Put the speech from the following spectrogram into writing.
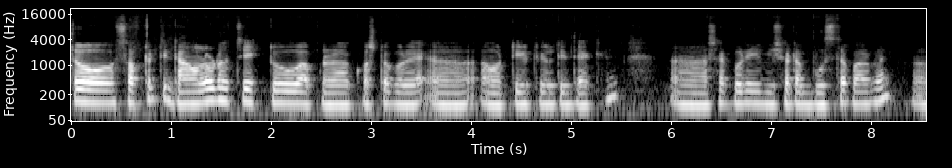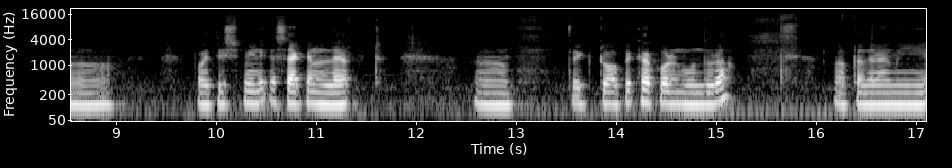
তো সফটওয়্যারটি ডাউনলোড হচ্ছে একটু আপনারা কষ্ট করে আমার টিউটোরিয়ালটি দেখেন। আশা করি বিষয়টা বুঝতে পারবেন। পঁয়ত্রিশ মিনিট সেকেন্ড লেফট তো একটু অপেক্ষা করুন বন্ধুরা। আপনাদের আমি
